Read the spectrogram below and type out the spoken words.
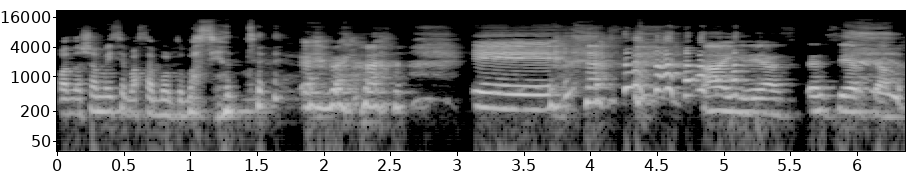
Cuando yo me hice pasar por tu paciente. Es verdad. Eh, Ay, Dios, es cierto.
